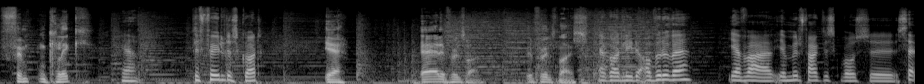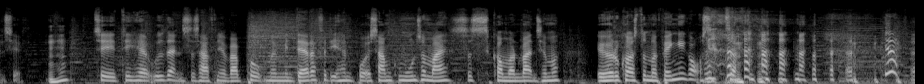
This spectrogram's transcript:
15 klik. Ja, det føltes godt. Ja, ja det føles rart. Det føles nice. Jeg kan godt lide det. Og ved du hvad? Jeg, var, jeg mødte faktisk vores øh, salgschef Mhm. til det her uddannelsesaften, jeg var på med min datter, fordi han bor i samme kommune som mig. Så kommer han bare ind til mig. Jeg hørte, du kostede mig penge i går. Så. ja.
